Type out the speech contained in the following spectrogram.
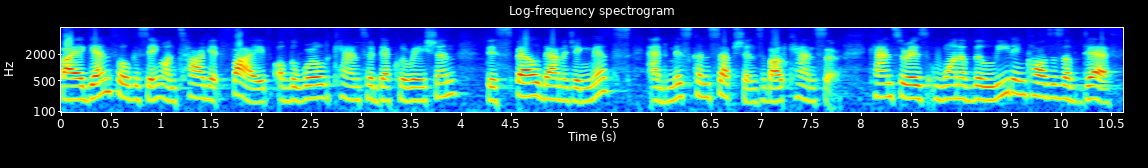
by again focusing on Target 5 of the World Cancer Declaration, dispel damaging myths and misconceptions about cancer. Cancer is one of the leading causes of death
